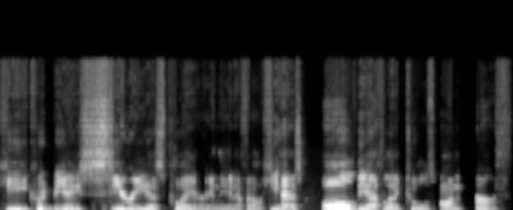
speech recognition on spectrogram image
he could be a serious player in the NFL. He has all the athletic tools on earth.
